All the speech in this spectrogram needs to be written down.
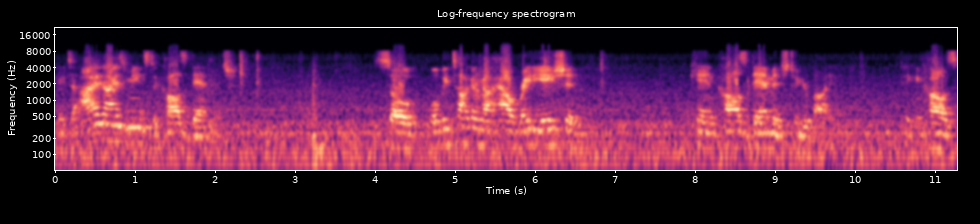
To ionize means to cause damage. So we'll be talking about how radiation can cause damage to your body. It can cause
